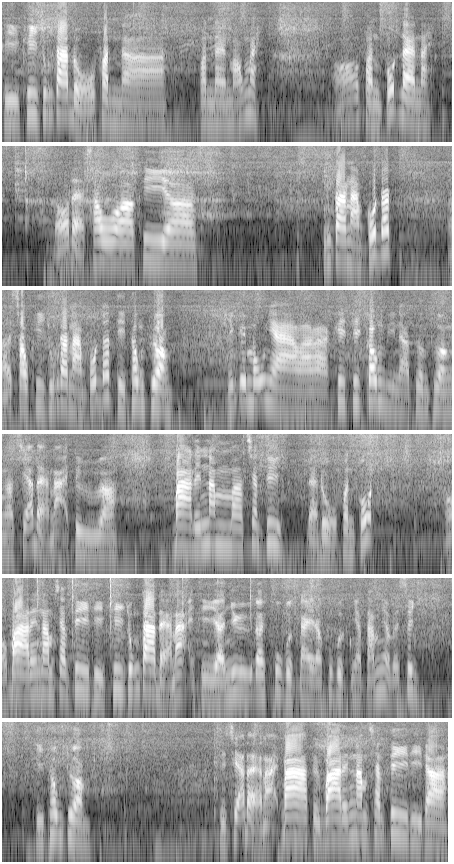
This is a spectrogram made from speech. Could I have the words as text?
thì khi chúng ta đổ phần uh, phần nền móng này đó phần cốt nền này đó để sau uh, khi uh, chúng ta làm cốt đất Đấy, sau khi chúng ta làm cốt đất thì thông thường những cái mẫu nhà mà khi thi công thì là thường thường sẽ để lại từ 3 đến 5 cm để đổ phần cốt đó, 3 đến 5 cm thì khi chúng ta để lại thì à, như đây khu vực này là khu vực nhà tắm nhà vệ sinh. Thì thông thường thì sẽ để lại 3 từ 3 đến 5 cm thì là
